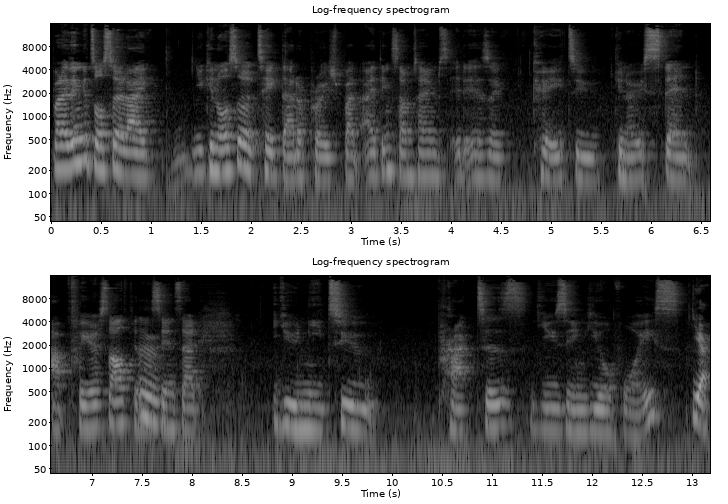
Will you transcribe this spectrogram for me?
But I think it's also like you can also take that approach, but I think sometimes it is okay to, you know, stand up for yourself in the Mm. sense that you need to practice using your voice. Yeah.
